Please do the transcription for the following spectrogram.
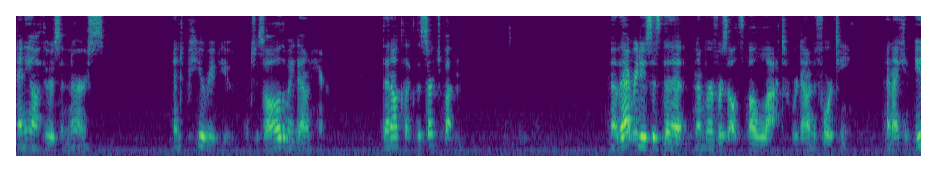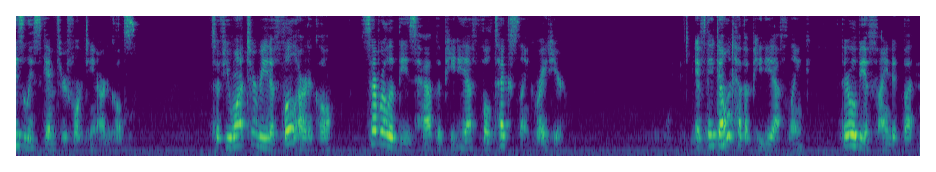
Any author is a nurse, and peer reviewed, which is all the way down here. Then I'll click the search button. Now that reduces the number of results a lot. We're down to 14, and I can easily skim through 14 articles. So if you want to read a full article, several of these have the PDF full text link right here. If they don't have a PDF link, there will be a Find It button.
